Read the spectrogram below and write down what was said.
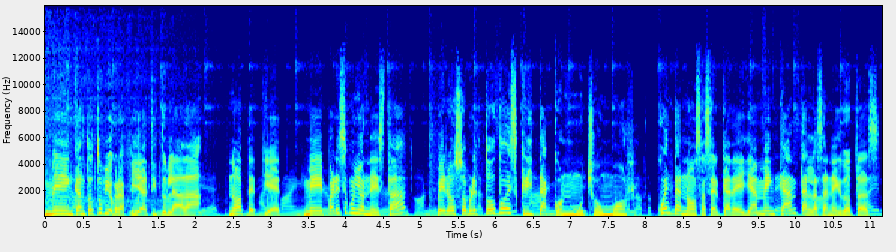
Me encantó tu biografía titulada Not Dead Yet. Me parece muy honesta, pero sobre todo escrita con mucho humor. Cuéntanos acerca de ella, me encantan las anécdotas.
